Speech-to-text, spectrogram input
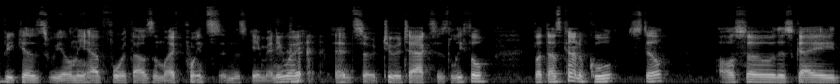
because we only have 4,000 life points in this game anyway, and so two attacks is lethal. But that's kind of cool still. Also, this guy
